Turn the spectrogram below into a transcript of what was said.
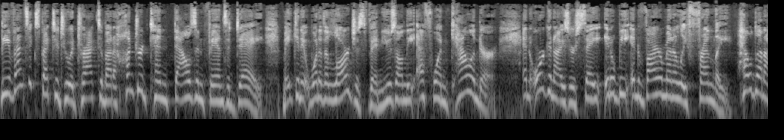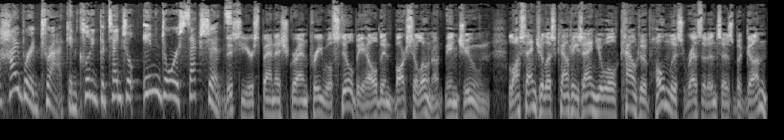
The event's expected to attract about 110,000 fans a day, making it one of the largest venues on the F1 calendar. And organizers say it'll be environmentally friendly, held on a hybrid track, including potential indoor sections. This year's Spanish Grand Prix will still be held in Barcelona in June. Los Angeles County's annual count of homeless residents has begun.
